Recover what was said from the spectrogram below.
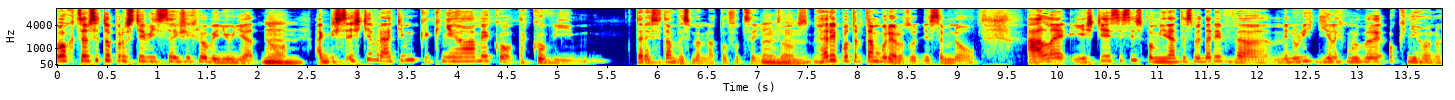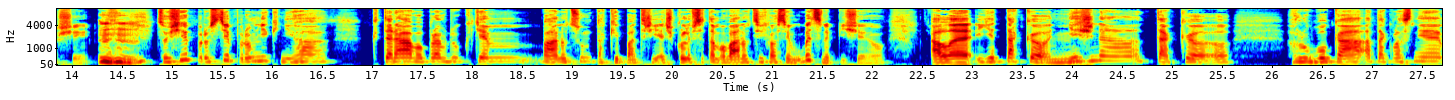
No, chcem si to prostě víc všechno vyňuňat, no. Hmm. A když se ještě vrátím ke knihám jako takovým, které si tam vezmeme na to focení, Mhm. to Harry Potter tam bude rozhodně se mnou, ale ještě, jestli si vzpomínáte, jsme tady v minulých dílech mluvili o knihonoši, Mm-hmm. což je prostě pro mě kniha, která opravdu k těm Vánocům taky patří, ačkoliv se tam o Vánocích vlastně vůbec nepíše, jo. Ale je tak eh, něžná, tak eh, hluboká a tak vlastně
